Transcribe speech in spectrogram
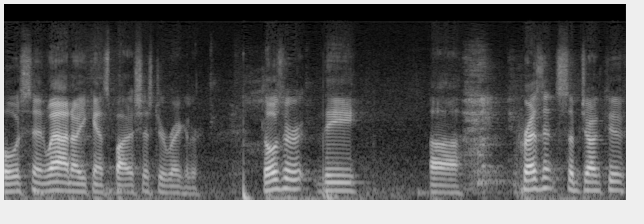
osin. Well, no, you can't spot. It, it's just irregular. Those are the uh, present subjunctive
